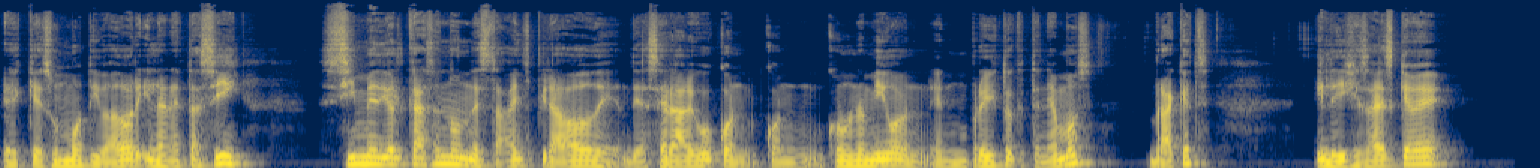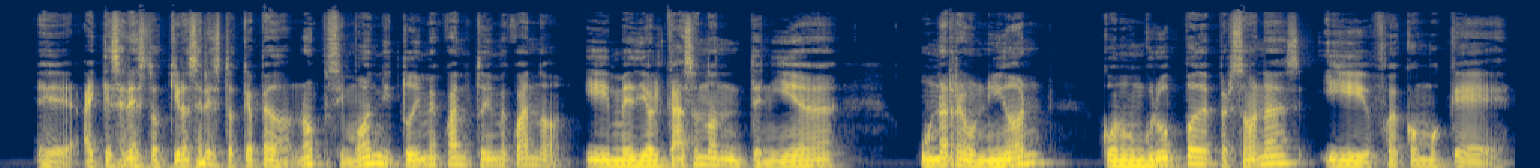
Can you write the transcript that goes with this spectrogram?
eh, que es un motivador. Y la neta sí, sí me dio el caso en donde estaba inspirado de, hacer algo con, un amigo en, un proyecto que tenemos, Brackets, y le dije, ¿sabes qué? Eh, hay que hacer esto, quiero hacer esto, ¿qué pedo? No, pues Simón, y tú dime cuándo, tú dime cuándo. Y me dio el caso en donde tenía una reunión con un grupo de personas y fue como que,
